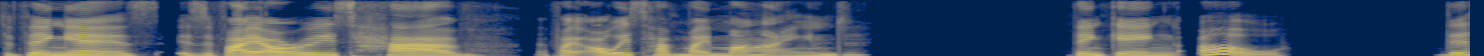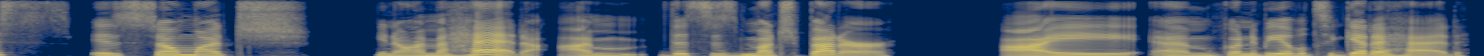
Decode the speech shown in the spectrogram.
The thing is is if I always have if I always have my mind thinking, "Oh, this is so much, you know, I'm ahead. I'm this is much better. I am going to be able to get ahead."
